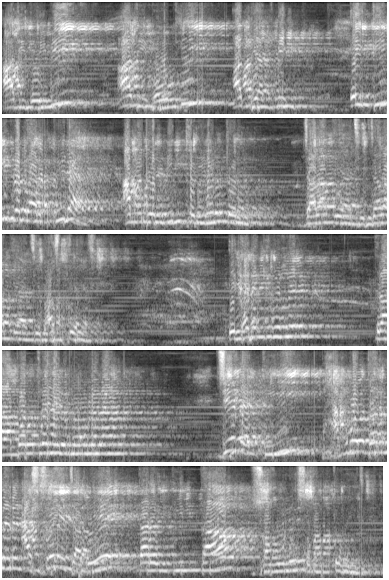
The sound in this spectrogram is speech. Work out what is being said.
আদি দৈবিক, আদি ভৌতিক, আধ্যাত্মিক। এই তিন প্রকার পীড়া আমাদের নিত্য নিরন্তর জ্বালাতে আছে জ্বালাতে আছে, ভাসতে আছে। এখানে কি বললেন? ত্রাপত্রের মৌলানা যে ব্যক্তি ভাগবত ধর্মের আশ্রয়ে যাবে, তার এই তিন তাপ সমূলে সমাপ্ত হয়ে যাবে।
